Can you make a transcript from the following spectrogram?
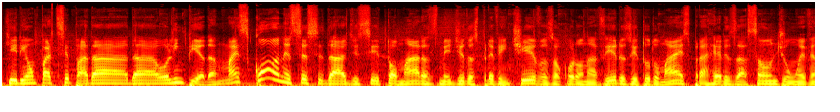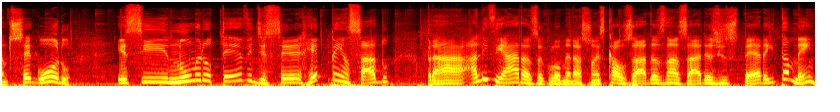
que iriam participar da, da Olimpíada. Mas com a necessidade de se tomar as medidas preventivas ao coronavírus e tudo mais para a realização de um evento seguro, esse número teve de ser repensado para aliviar as aglomerações causadas nas áreas de espera e também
